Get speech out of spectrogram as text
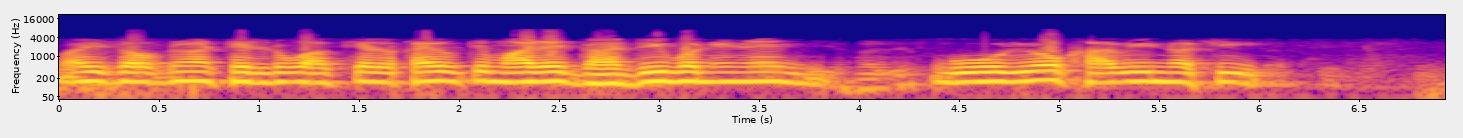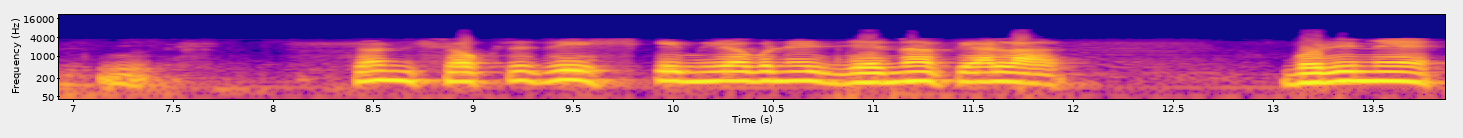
મારી સ્વપ્નમાં છેલ્લું વાક્ય લખાયું કે મારે ગાંધી બનીને ગોળીઓ ખાવી નથી. સંત સોક્રેટિસ કે મીરાબને ઝેરના પ્યાલા ભરીને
